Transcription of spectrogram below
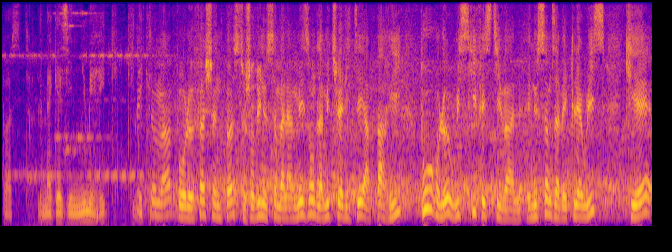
Post, le magazine numérique qui décrit... Thomas pour le Fashion Post. Aujourd'hui, nous sommes à la Maison de la Mutualité à Paris pour le Whisky Festival. Et nous sommes avec Lewis, qui est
